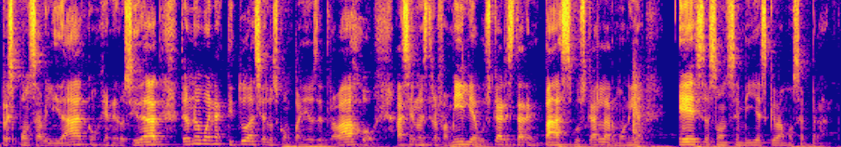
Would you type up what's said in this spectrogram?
responsabilidad, con generosidad, tener una buena actitud hacia los compañeros de trabajo, hacia nuestra familia, buscar estar en paz, buscar la armonía. Esas son semillas que vamos sembrando,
